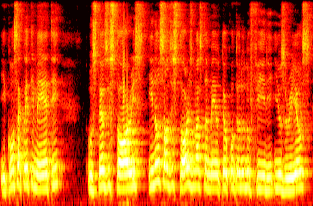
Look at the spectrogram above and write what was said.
E, consequentemente, os teus stories, e não só os stories, mas também o teu conteúdo do feed e os reels,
